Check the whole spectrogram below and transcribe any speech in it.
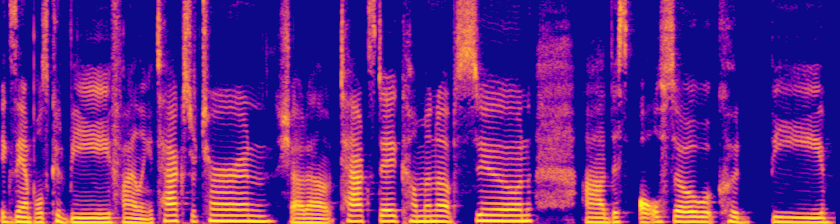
Examples could be filing a tax return, shout out tax day coming up soon. Uh, this also could be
